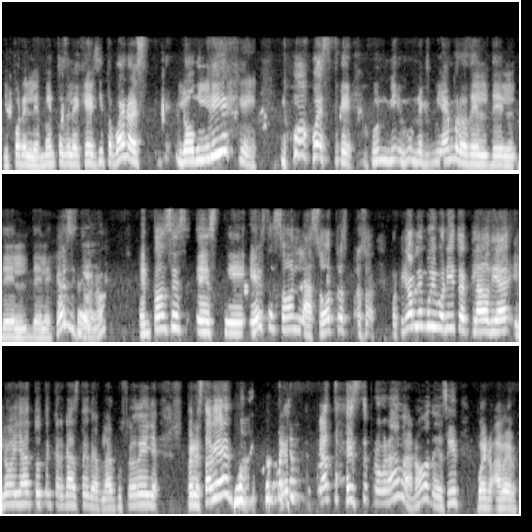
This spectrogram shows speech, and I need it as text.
y por elementos del ejército, bueno, es, lo dirige, ¿no? Este, un, un ex miembro del, del, del, del ejército, ¿no? Entonces, este, estas son las otras, o sea, porque yo hablé muy bonito de Claudia y luego ya tú te encargaste de hablar mucho de ella, pero está bien, trata este programa, ¿no? De decir, bueno, a ver,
